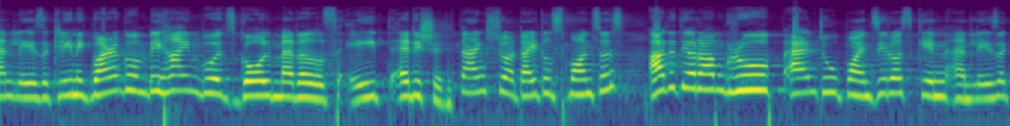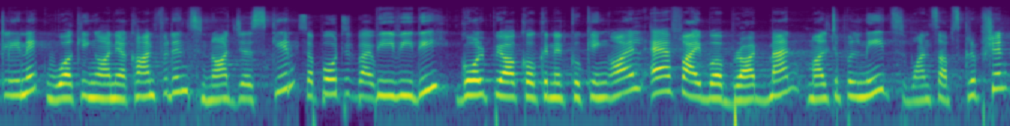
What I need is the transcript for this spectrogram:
and laser clinic வழங்கும் behind woods gold medals eight edition thanks to title sponsors Aditya Ram Group and 2.0 Skin and Laser Clinic, working on your confidence, not just skin. Supported by PVD, Gold Pure Coconut Cooking Oil, Air Fiber Broadband, Multiple Needs, One Subscription,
